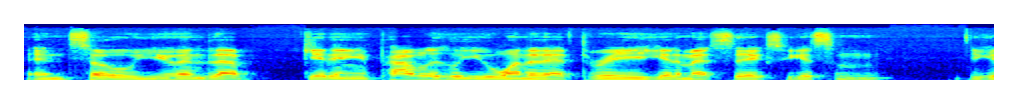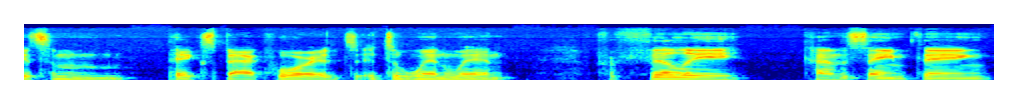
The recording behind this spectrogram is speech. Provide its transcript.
And so you ended up getting probably who you wanted at three. You get him at six. You get some you get some picks back for it. It's, it's a win win. For Philly, kind of the same thing.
